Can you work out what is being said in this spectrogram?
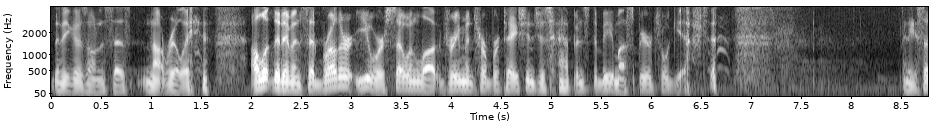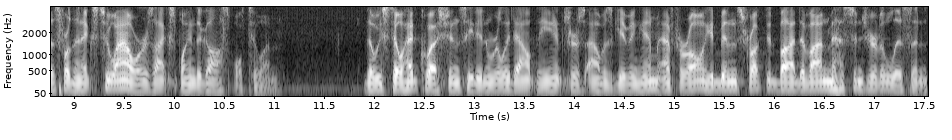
Then he goes on and says, Not really. I looked at him and said, Brother, you are so in luck. Dream interpretation just happens to be my spiritual gift. And he says, For the next two hours, I explained the gospel to him. Though he still had questions, he didn't really doubt the answers I was giving him. After all, he'd been instructed by a divine messenger to listen.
